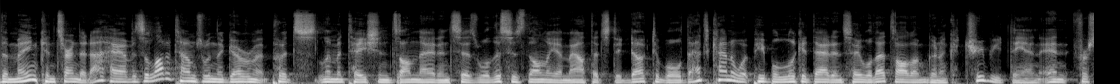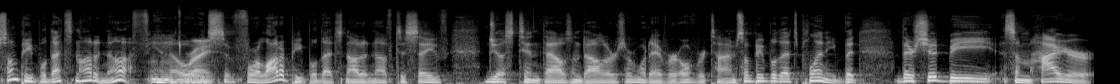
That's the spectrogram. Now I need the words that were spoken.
the main concern that I have is a lot of times when the government puts limitations on that and says, well, this is the only amount that's deductible, that's kind of what people look at that and say, well, that's all I'm going to contribute then. And for some people, that's not enough. You know, right. it's, for a lot of people, that's not enough to save just $10,000 or whatever over time. Some people, that's plenty, but there should be some higher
